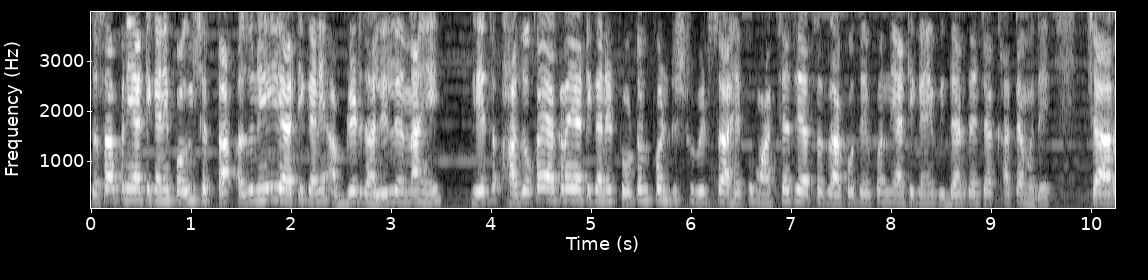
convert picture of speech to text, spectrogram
जसं आपण या ठिकाणी पाहू शकता अजूनही या ठिकाणी अपडेट झालेलं नाही. हे हा जो काही आकडा या ठिकाणी टोटल फंड डिस्ट्रीब्यूटचा आहे तो मागच्याच याचा दाखवते पण या ठिकाणी विद्यार्थ्यांच्या खात्यामध्ये चार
